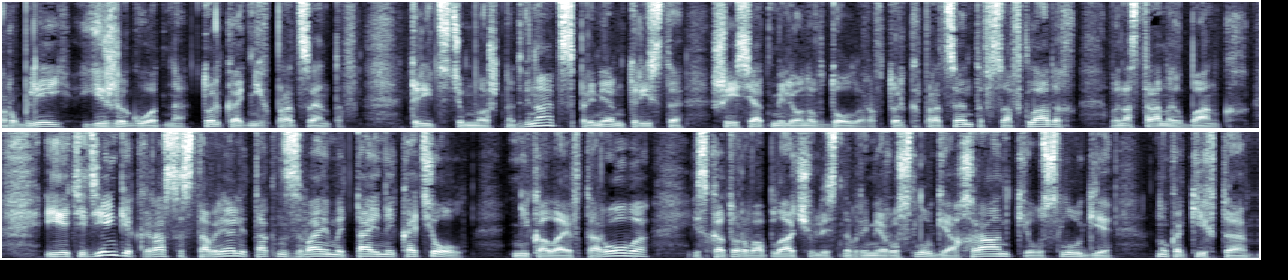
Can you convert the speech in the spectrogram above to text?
рублей ежегодно, только одних процентов. 30 умножить на 12, примерно 360 миллионов долларов, только процентов со вкладах в иностранных банках. И эти деньги как раз составляли так называемый тайный котел Николая II, из которого оплачивались, например, услуги охранки, услуги, ну, каких-то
